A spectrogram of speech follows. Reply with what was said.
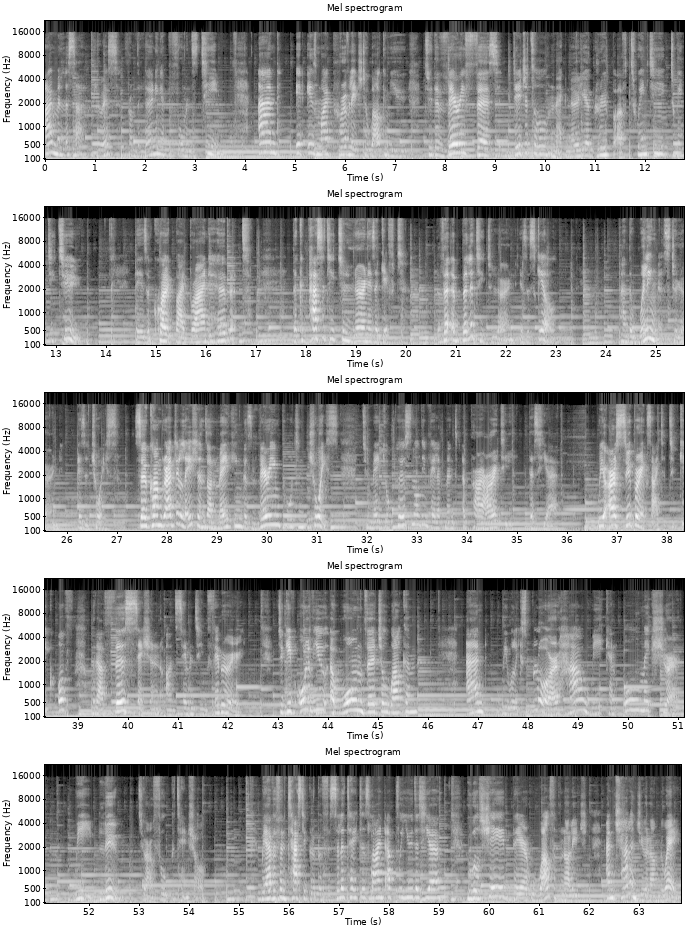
I'm Melissa Lewis from the Learning and Performance team, and it is my privilege to welcome you to the very first Digital Magnolia Group of 2022. There's a quote by Brian Herbert The capacity to learn is a gift, the ability to learn is a skill, and the willingness to learn is a choice. So, congratulations on making this very important choice to make your personal development a priority this year. We are super excited to kick off with our first session on 17 February to give all of you a warm virtual welcome and we will explore how we can all make sure we bloom to our full potential. We have a fantastic group of facilitators lined up for you this year who will share their wealth of knowledge and challenge you along the way.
